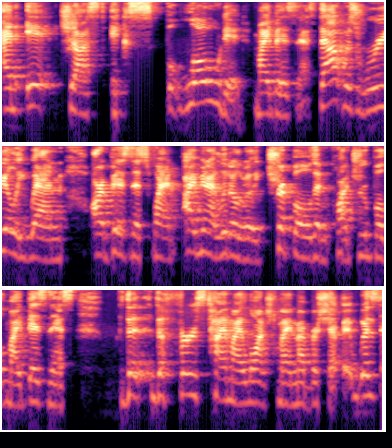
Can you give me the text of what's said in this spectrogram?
and it just exploded my business. That was really when our business went. I mean, I literally tripled and quadrupled my business the the first time I launched my membership. It was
